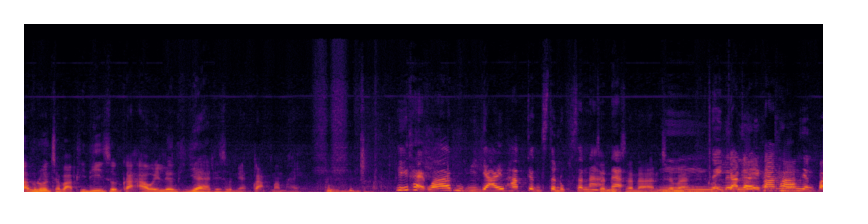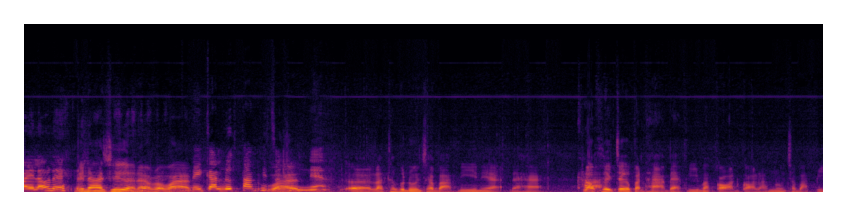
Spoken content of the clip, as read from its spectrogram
ัฐธรรมนูญฉบับที่ดีที่สุดก็เอาไอ้เรื่องที่แย่ที่สุดเนี่ยกลับมาใหม่ พี่แขกว่าย้ายพักกันสนุกสนานสนุกอะสนานใช่ไหม อืในการเลือกตั้งข้างๆยังไปแล้วเลย ไม่น่าเชื่อนะ เพราะว่าในการเลือกตั้งที่จะว่าถึงเนี่ย เอ่อรัฐธรรมนูญฉบับนี้เนี่ยนะฮะค่ะ เราเคยเจอปัญหาแบบนี้มาก่อนก่อนรัฐธรรมนูญฉบับปี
